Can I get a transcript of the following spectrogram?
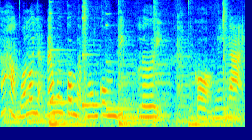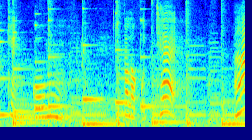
ถ้าหากว่าเราอยากได้วงกลมแบบวงกลมดิกเลย ก็ง่ายๆ แค่กลม ก็เรากดแช่อ่า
